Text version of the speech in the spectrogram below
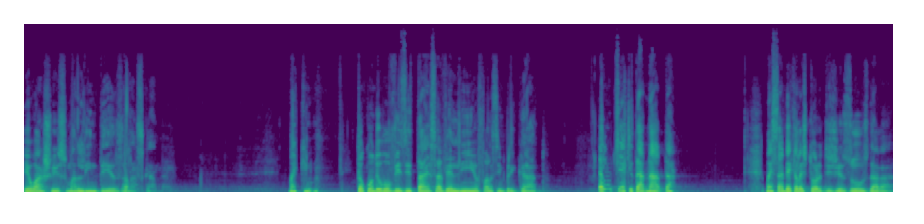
Eu acho isso uma lindeza lascada. Mas que. Então, quando eu vou visitar essa velhinha, eu falo assim: obrigado. Ela não tinha que dar nada. Mas sabe aquela história de Jesus, da,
